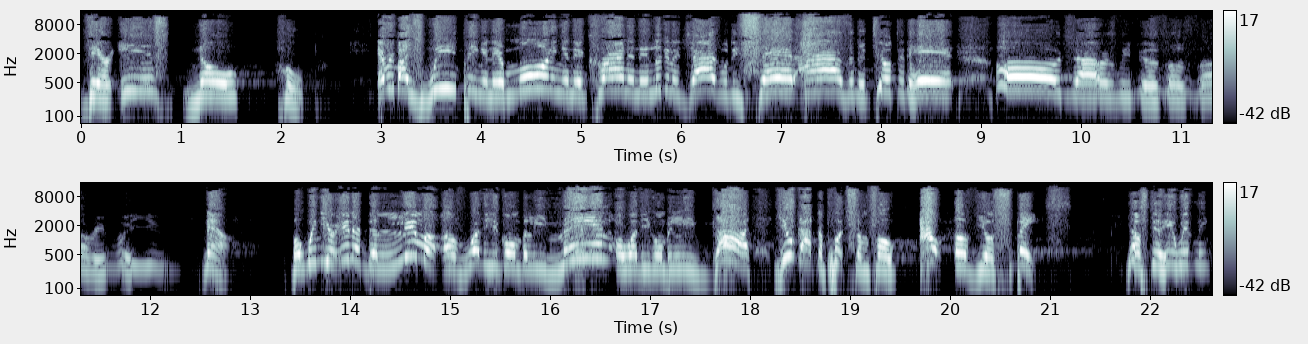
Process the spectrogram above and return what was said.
there is no hope. Everybody's weeping and they're mourning and they're crying and they're looking at Jairus with these sad eyes and a tilted head. Oh, Jairus, we feel so sorry for you. Now, but when you're in a dilemma of whether you're going to believe man or whether you're going to believe God, you got to put some folk out of your space. Y'all still here with me?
